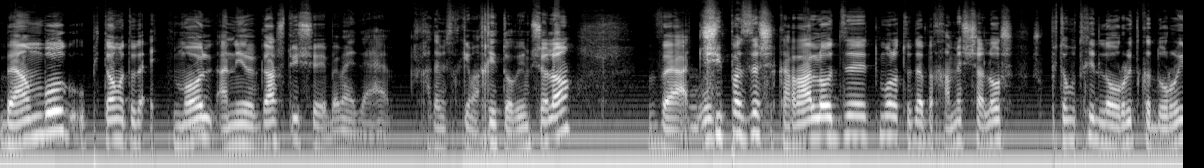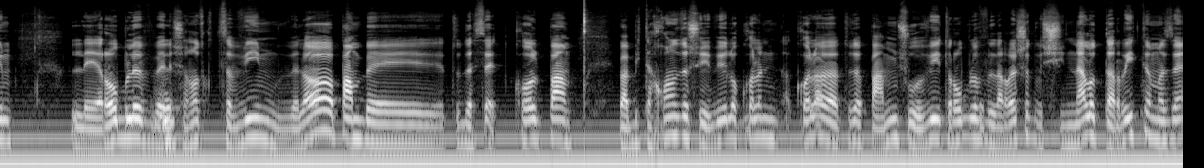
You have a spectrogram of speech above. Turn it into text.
בהמבורג, הוא פתאום, אתה יודע, אתמול אני הרגשתי שבאמת זה היה אחד המשחקים הכי טובים שלו, והצ'יפ הזה שקרה לו את זה אתמול, אתה יודע, בחמש שלוש, שהוא פתאום התחיל להוריד כדורים לרובלב ולשנות קצבים, ולא פעם ב... אתה יודע, סט, כל פעם. והביטחון הזה שהביא לו כל, כל אתה יודע, פעמים שהוא הביא את רובלב לרשת ושינה לו את הריתם הזה,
